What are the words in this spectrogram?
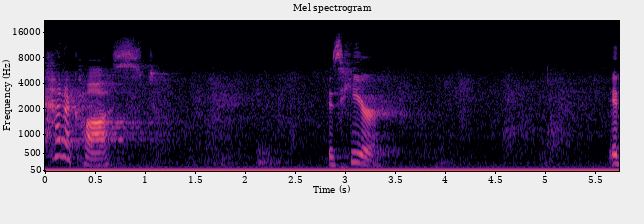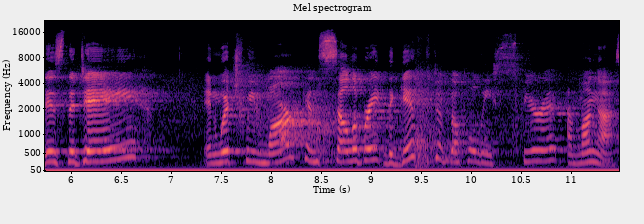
Pentecost is here. It is the day in which we mark and celebrate the gift of the Holy Spirit among us.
